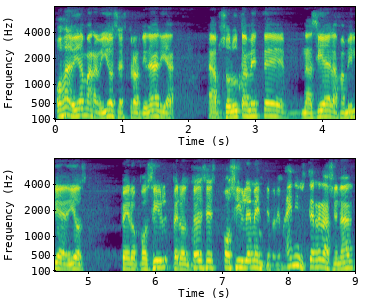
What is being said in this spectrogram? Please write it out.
hoja de vida maravillosa, extraordinaria, absolutamente nacida de la familia de Dios, pero posible, pero entonces es posiblemente, pero imagínese usted relacionar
